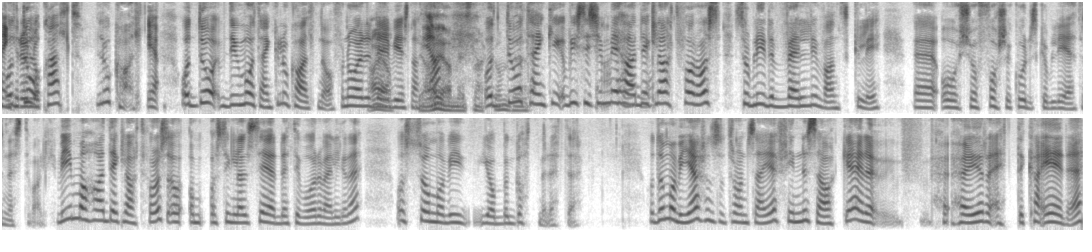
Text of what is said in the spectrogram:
Tenker og du da- lokalt? Lokalt. Ja. Og da, vi må tenke lokalt nå, for nå er det Ja, det vi har snakket om. ja, vi snakker Og om da det. tenker jeg, Hvis ikke vi har det klart for oss, så blir det veldig vanskelig eh, å se for seg hvor det skal bli etter neste valg. Vi må ha det klart for oss og, signalisere det til våre velgere, og så må vi jobbe godt med dette. Og da må vi gjøre sånn som Trond sier, finne saker, eller høre etter hva er det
